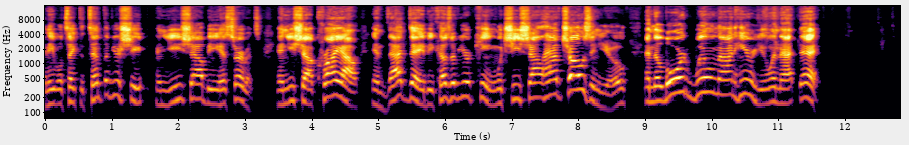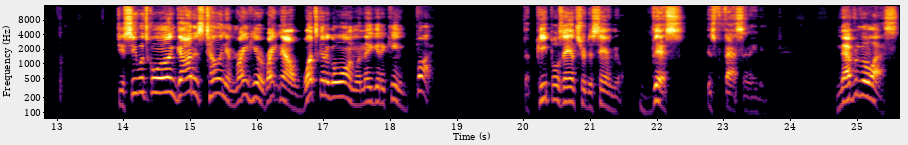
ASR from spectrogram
and he will take the tenth of your sheep, and ye shall be his servants. And ye shall cry out in that day because of your king, which ye shall have chosen you, and the Lord will not hear you in that day. Do you see what's going on? God is telling him right here, right now, what's going to go on when they get a king. But the people's answer to Samuel, this is fascinating. Nevertheless,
